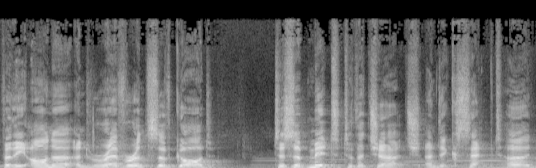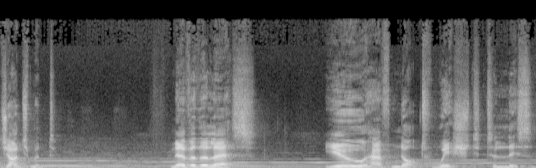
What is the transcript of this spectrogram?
for the honor and reverence of God to submit to the church and accept her judgment. Nevertheless, you have not wished to listen.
